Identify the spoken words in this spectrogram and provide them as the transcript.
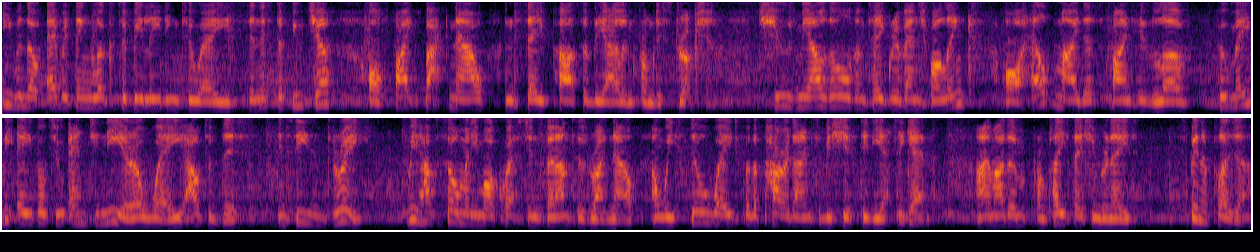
even though everything looks to be leading to a sinister future, or fight back now and save parts of the island from destruction. Choose Meowscles and take revenge for Lynx, or help Midas find his love, who may be able to engineer a way out of this in season 3. We have so many more questions than answers right now, and we still wait for the paradigm to be shifted yet again. I'm Adam from PlayStation Grenade. It's been a pleasure.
